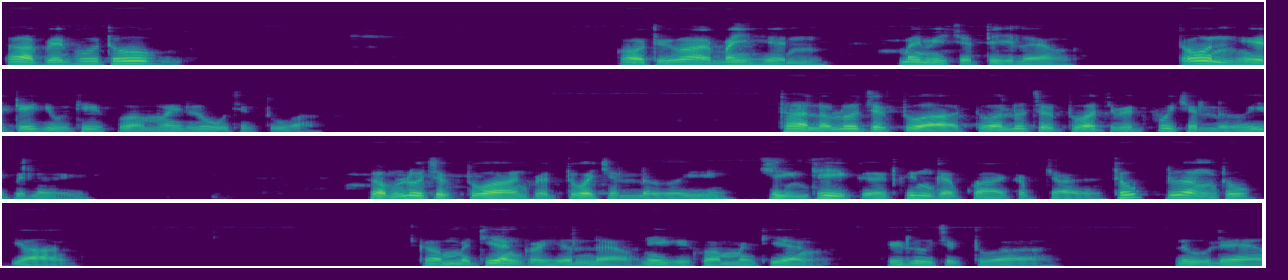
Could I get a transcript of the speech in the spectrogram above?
ถ้าเป็นผู้ทุกข์ก็ถือว่าไม่เห็นไม่มีสติแล้ว ต้นเหตุที่อยู่ที่ความไม่รู้จักตัว ถ้าเรารู้จักตัว ตัวรู้จักตัวจะเป็นผู้เฉลยไปเลย ความรู้จักตัวเป็นตัวเฉลยสิ่งที่เกิดขึ้นกับกายกับใจทุกเรื่องทุกอย่างความไม่เที่ยงก็เห็นแล้ว นี่คือความไม่เที่ยง คือรู้จักตัวรู้แล้ว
